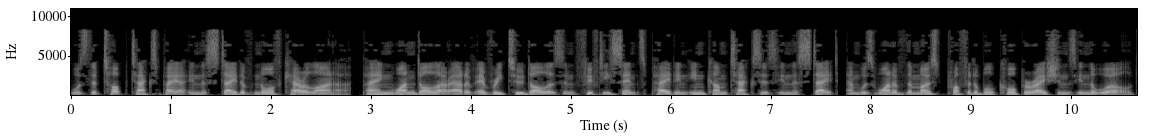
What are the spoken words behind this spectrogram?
was the top taxpayer in the state of North Carolina, paying $1 out of every $2.50 paid in income taxes in the state, and was one of the most profitable corporations in the world.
